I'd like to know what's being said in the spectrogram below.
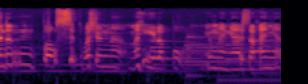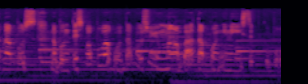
nandun po ako sa sitwasyon na mahirap po yung nangyari sa kanya. Tapos nabuntis pa po ako. Tapos yung mga bata po ang iniisip ko po.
